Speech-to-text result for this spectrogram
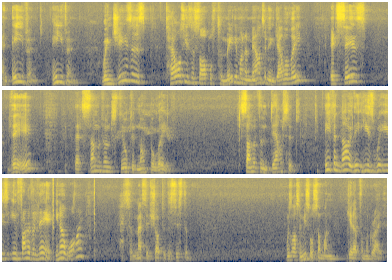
And even, even when Jesus tells his disciples to meet him on a mountain in Galilee, it says there that some of them still did not believe. Some of them doubted, even though he's, he's in front of them there. You know why? That's a massive shock to the system. When was the last time you saw someone get up from a grave?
